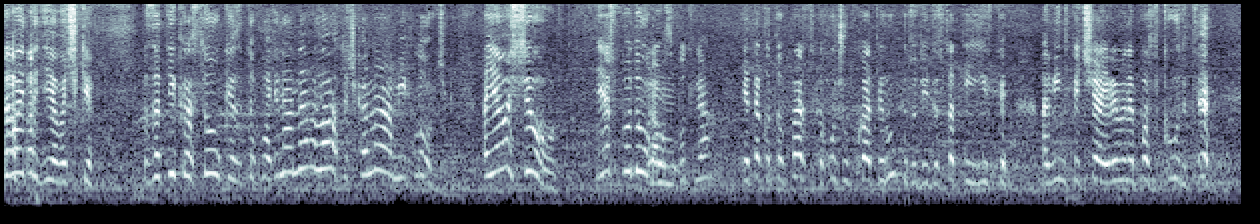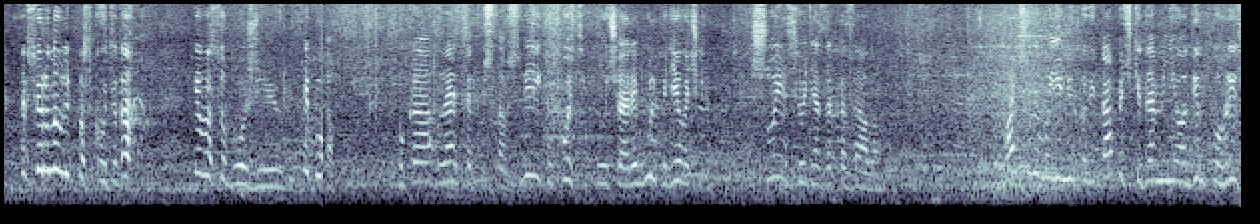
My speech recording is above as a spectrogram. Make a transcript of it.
Давайте, дівчатки, за ті кросовки, за ту платі. На, на, ласточка, на, мій хлопчик. А я ось сьо. Я ж бутля. Я так ото перцика хочу пхати руку туди і достати і їсти, а він тече, і ви мене паскудите. Та все одно будуть паскудити, так? Я вас обожнюю. Поки Леся пішла в швейку, Костік получає рибульку, дівчатки, що я сьогодні заказала? Бачили мої міхові тапочки, де мені один погриз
